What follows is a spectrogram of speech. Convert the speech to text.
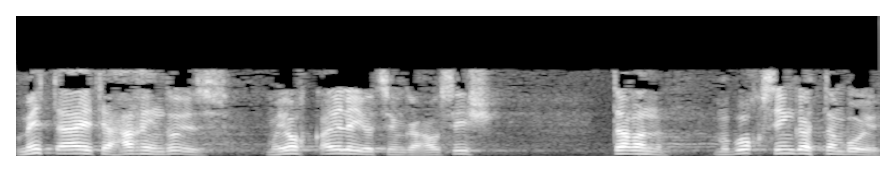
مت آية حقين دوئز ما يوق قيلة يتسنغا هوسيش تغن مبوق سنغا تنبوي.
